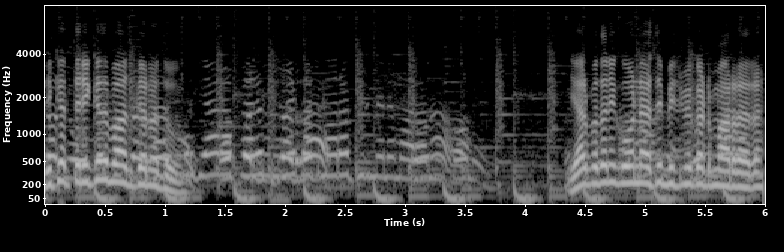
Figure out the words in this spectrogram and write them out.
दिक्कत तरीके से बात करना तू। यार, पता नहीं कौन ऐसे बीच में कट मार रहा है।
